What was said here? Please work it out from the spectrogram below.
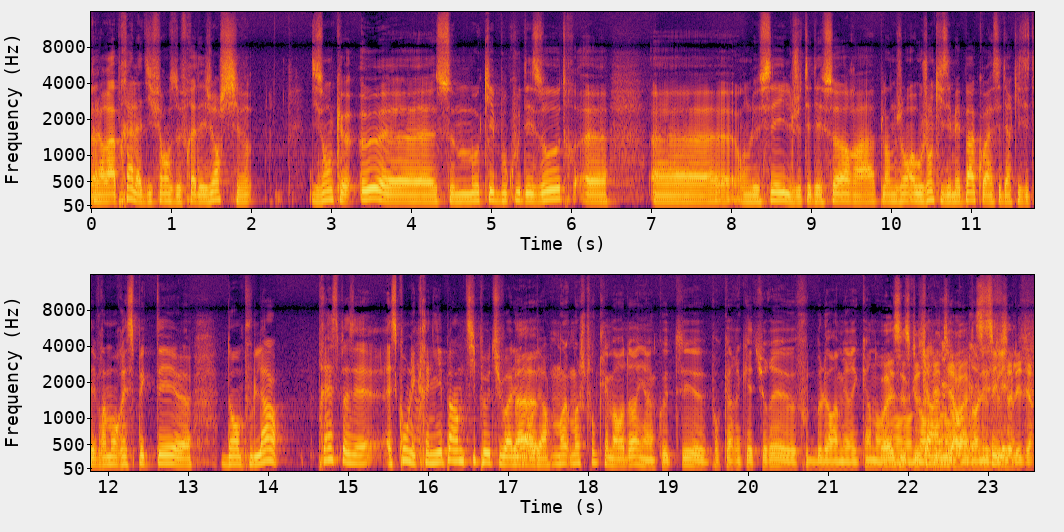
Alors après, à la différence de Fred et Georges, disons que eux euh, se moquaient beaucoup des autres. euh, euh, on le sait, ils jetaient des sorts à plein de gens, aux gens qu'ils aimaient pas, quoi. C'est-à-dire qu'ils étaient vraiment respectés euh, dans Poudlard. Presque, est-ce qu'on les craignait pas un petit peu, tu vois, les Bah, maraudeurs? moi, moi, je trouve que les maraudeurs, il y a un côté euh, pour caricaturer euh, footballeur américain dans Ouais, c'est ce que dans- j'allais dire. ouais. C'est ce les- dire.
